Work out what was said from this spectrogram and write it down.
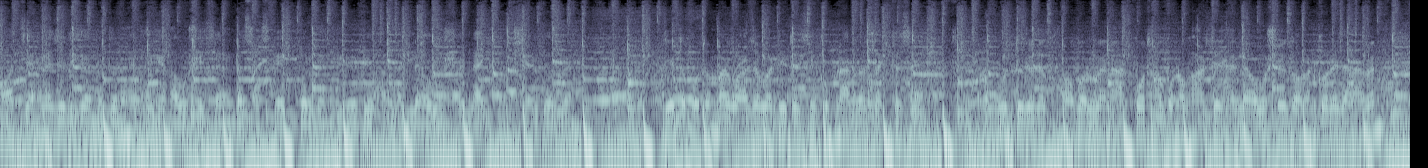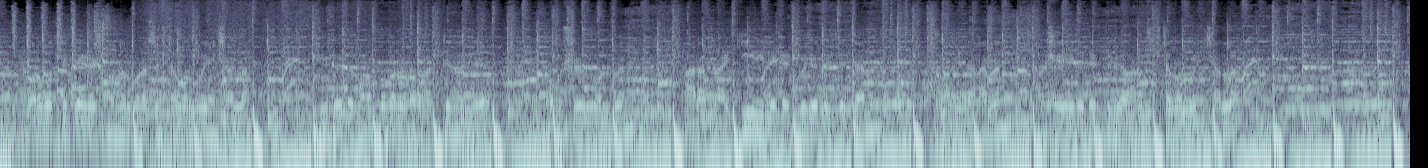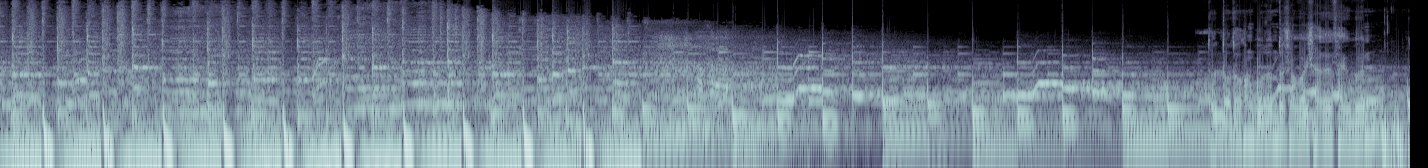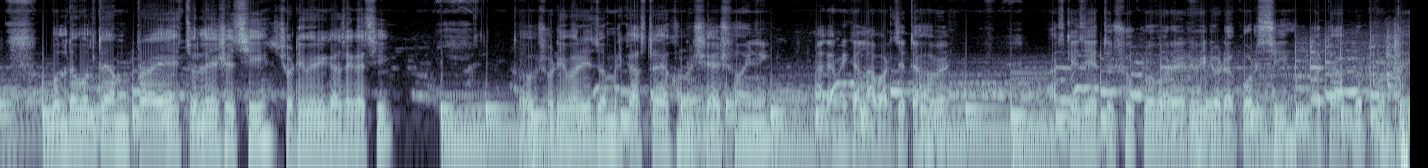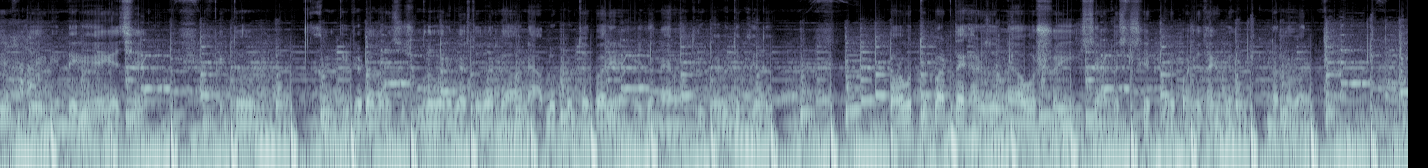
আমার চ্যানেলে যদি কেউ নতুন হয়ে থাকেন, অবশ্যই চ্যানেলটা সাবস্ক্রাইব করবেন। ভিডিওটি ভালো লাগলে অবশ্যই লাইক শেয়ার করবেন। যেহেতু প্রথমবার ওভার দিতেছি খুব নার্ভাস লাগতেছে। কোনো ভুল ত্রুটিতে ক্ষমা করবেন। আর কোথাও কোনো ঘাটতি থাকলে অবশ্যই কমেন্ট করে জানাবেন। পরবর্তীতে এটা সুন্দর করার চেষ্টা করব ইনশাল্লাহ ভিডিওতে কোনো প্রকার কোনো ঘাটতি হলে অবশ্যই বলবেন। আর আপনারা কী রিলেটেড ভিডিও দেখতে চান, আমাকে জানাবেন। সেই রিলেটেড ভিডিও আনার চেষ্টা করব ইনশাল্লাহ ততক্ষণ পর্যন্ত সবাই সাথে থাকবেন। বলতে বলতে আমি প্রায় চলে এসেছি ছটিবাড়ির কাছাকাছি। তো ছটিবাড়ির জমির কাজটা এখনও শেষ হয়নি। আগামীকাল আবার যেতে হবে। আজকে যেহেতু শুক্রবারের ভিডিওটা করছি, হয়তো আপলোড করতে একদিন দেরি হয়ে গেছে। কিন্তু আমি ভিডিওটা করেছি শুক্রবারে ব্যস্ততার কারণে আপলোড করতে পারিনি এই জন্য আমি অতিরিক্তভাবে দুঃখিত। পরবর্তী পার্ট দেখার জন্য অবশ্যই চ্যানেলটা সাবস্ক্রাইব করে পাশে থাকবেন। ধন্যবাদ।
